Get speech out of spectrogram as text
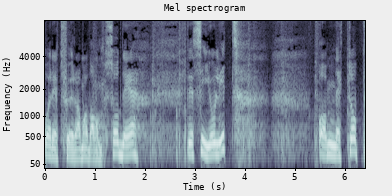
og rett før ramadan. Så det, det sier jo litt om nettopp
